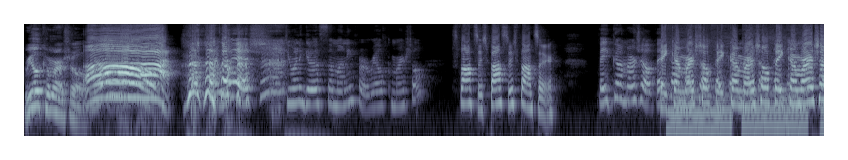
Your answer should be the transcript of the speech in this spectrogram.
Real commercial. Ah! I wish. Do you want to give us some money for a real commercial? Sponsor, sponsor, sponsor. Fake commercial. Fake commercial, fake commercial, fake commercial.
